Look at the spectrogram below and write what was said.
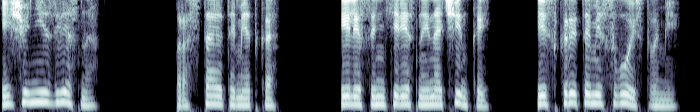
Еще неизвестно, простая эта метка или с интересной начинкой и скрытыми свойствами.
